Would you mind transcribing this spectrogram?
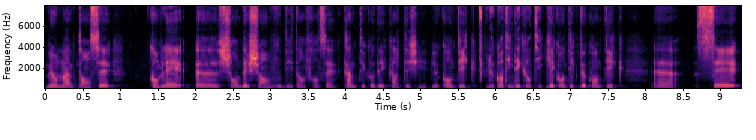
mais en même temps, c'est comme les euh, chants des chants, vous dites en français, cantico dei cantici, le cantique. Le cantique des cantiques. Les cantiques de cantiques, euh, c'est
